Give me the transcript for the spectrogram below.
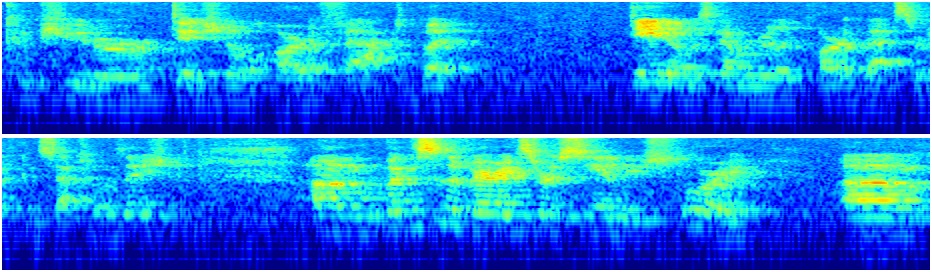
computer digital artifact, but data was never really part of that sort of conceptualization. Um, but this is a very sort of CMU story. Um,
